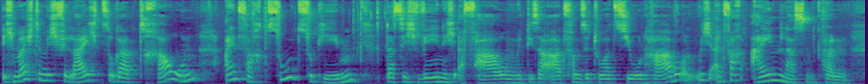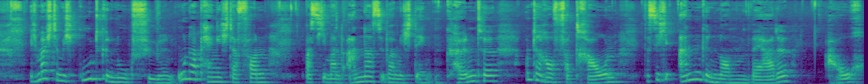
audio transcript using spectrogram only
Ich möchte mich vielleicht sogar trauen, einfach zuzugeben, dass ich wenig Erfahrung mit dieser Art von Situation habe und mich einfach einlassen können. Ich möchte mich gut genug fühlen, unabhängig davon, was jemand anders über mich denken könnte und darauf vertrauen, dass ich angenommen werde, auch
